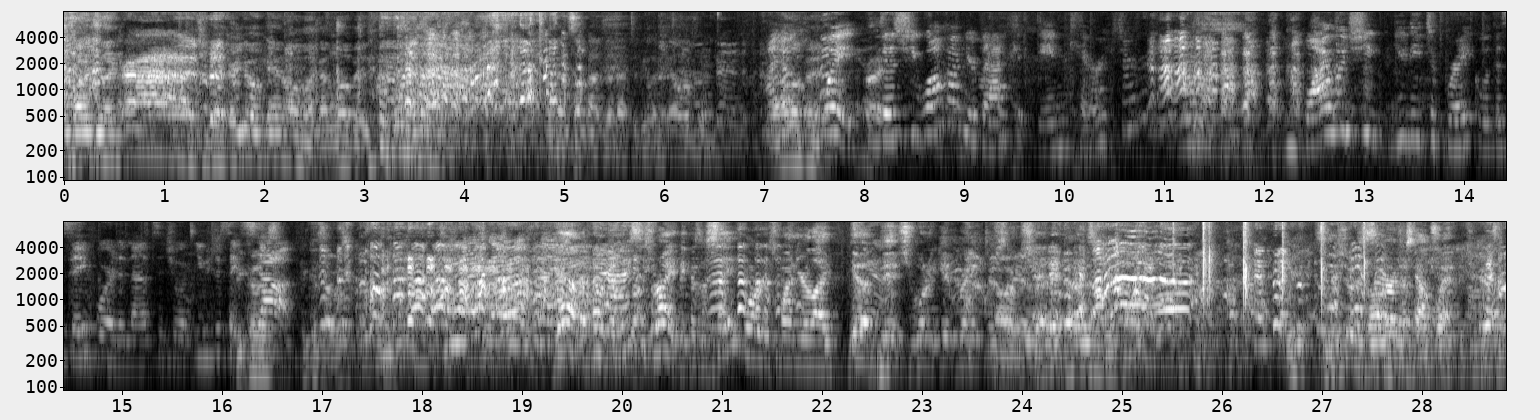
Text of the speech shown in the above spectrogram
Because I would be like, ah, and she'd be like, are you okay? And I'm like, I love it. and then sometimes I'd have to be like, elephant. I don't. Elephant. Wait, Right. does she walk on your back in character? Why would she? You need to break with a safe word in that situation. You could just say Because stop. because I was Do you guys know what I'm saying? Yeah, but no, Denise is right because a safe word is when you're like, yeah, bitch, you want to get raped or Oh some yeah, shit. that, that is a good point. We, so we should have thought Sarah of just that. got wet. Did you guys say- I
